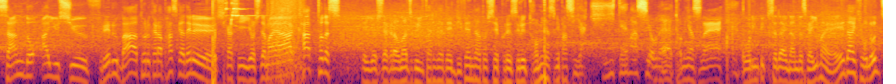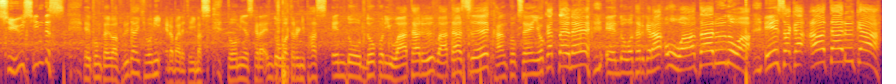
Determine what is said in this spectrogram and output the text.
サンドアユシュフレルバートルからパスが出る。しかし吉田麻也カットです。吉田から同じくイタリアでディフェンダーとしてプレーする冨安にパス。いや聞いてますよね冨安ね。オリンピック世代なんですが今や A 代表の中心です。今回はフル代表に選ばれています。冨安から遠藤航にパス。遠藤どこに渡る？渡す？韓国戦よかったよね。遠藤航からお渡るのは？江坂当たるか？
